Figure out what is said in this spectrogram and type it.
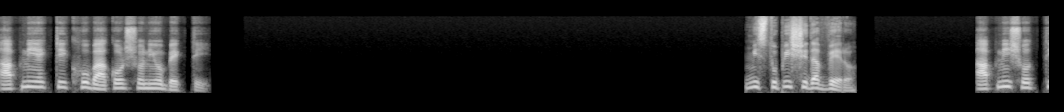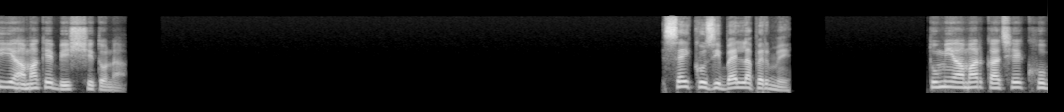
আপনি একটি খুব আকর্ষণীয় ব্যক্তি Mi stupisci davvero. আপনি সত্যিই আমাকে বিস্মিত না Sei così bella per me. তুমি আমার কাছে খুব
